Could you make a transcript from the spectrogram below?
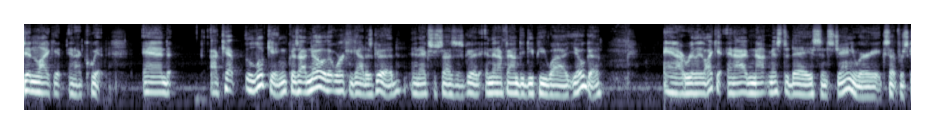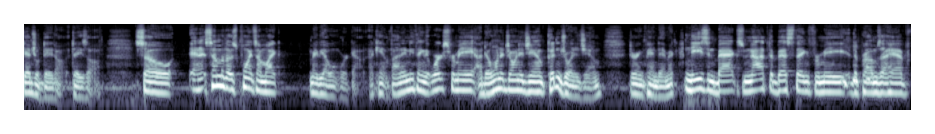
Didn't like it and I quit. And I kept looking because I know that working out is good and exercise is good. And then I found DDPY yoga and I really like it. And I've not missed a day since January except for scheduled day, days off. So, and at some of those points, I'm like, maybe I won't work out. I can't find anything that works for me. I don't want to join a gym. Couldn't join a gym during pandemic. Knees and backs not the best thing for me. The problems I have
